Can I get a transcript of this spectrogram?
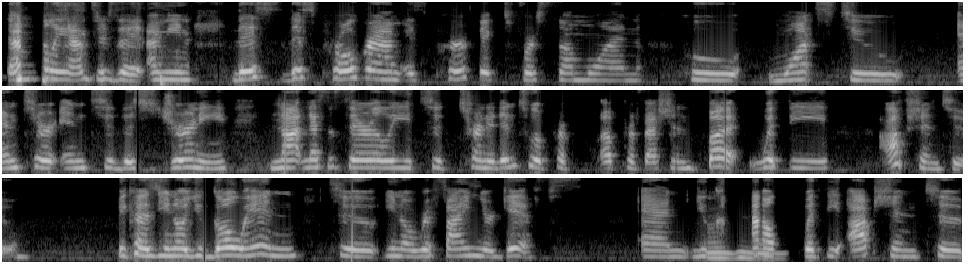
definitely answers it. I mean, this this program is perfect for someone who wants to enter into this journey, not necessarily to turn it into a, pro- a profession, but with the option to, because you know you go in to you know refine your gifts and you mm-hmm. come out with the option to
